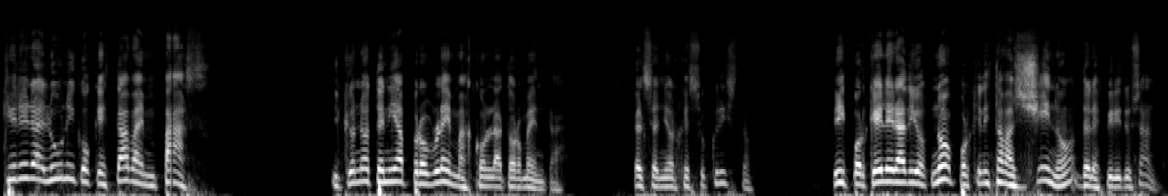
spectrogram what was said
¿Quién era el único que estaba en paz y que no tenía problemas con la tormenta? El Señor Jesucristo. ¿Y por qué Él era Dios? No, porque Él estaba lleno del Espíritu Santo.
